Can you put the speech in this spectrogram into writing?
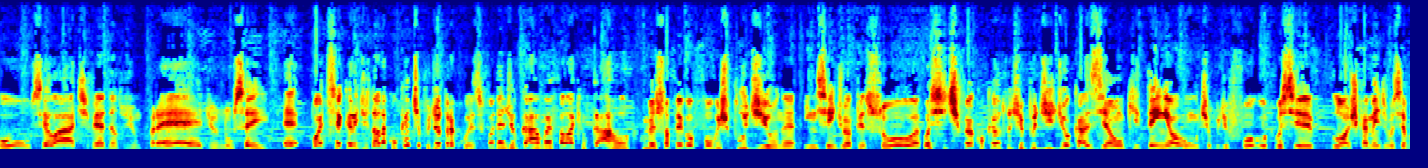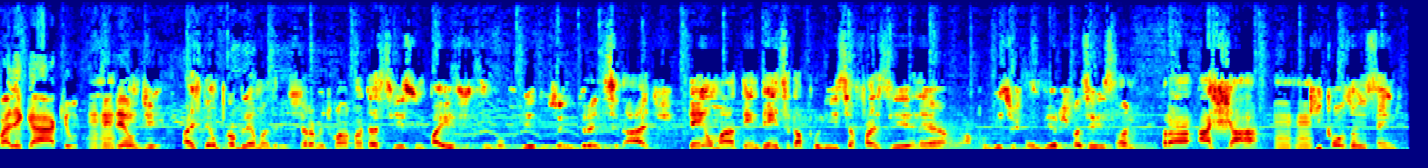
ou sei lá, estiver dentro de um prédio, não sei, é, pode ser acreditada qualquer tipo de outra coisa. Se for dentro de um carro, vai falar que o carro começou a pegar fogo e explodiu, né? E incendiou a pessoa. Ou se tiver qualquer outro tipo de, de ocasião que tenha um tipo de fogo, você, logicamente, você vai ligar aquilo, uhum. entendeu? Entendi. Mas tem um problema, André. Geralmente, quando acontece isso em países desenvolvidos ou em grandes cidades, tem uma tendência da polícia fazer, né, a polícia, os bombeiros fazer o exame para achar uhum. o que causou o incêndio.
